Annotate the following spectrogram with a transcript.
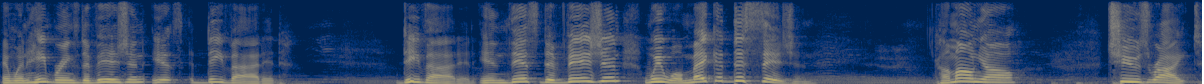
And when he brings division, it's divided divided. In this division, we will make a decision. Come on, y'all. Choose right,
